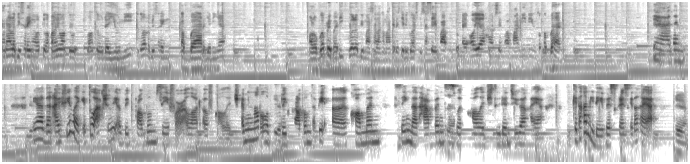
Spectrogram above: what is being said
karena lebih sering waktu apalagi waktu waktu udah uni itu kan lebih sering ke bar jadinya kalau gue pribadi gue lebih masalah ke materi jadi gue harus bisa save up untuk kayak oh ya harus save up money nih untuk ke bar ya dan Yeah. ya dan I feel like itu actually a big problem sih for a lot of college I mean not a Yeah. big problem tapi a common thing that happens Yeah. with college students juga kayak kita kan di Davis Chris kita kayak Iya.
